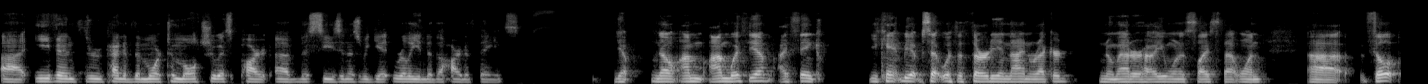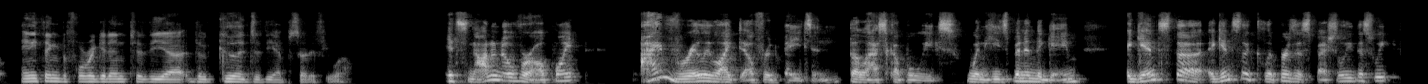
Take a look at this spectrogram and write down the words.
uh, even through kind of the more tumultuous part of the season as we get really into the heart of things. Yep. No, I'm, I'm with you. I think you can't be upset with a 30 and nine record, no matter how you want to slice that one. Uh, Philip, anything before we get into the, uh, the goods of the episode, if you will? It's not an overall point I've really liked Alfred Payton the last couple weeks when he's been in the game against the against the Clippers, especially this week.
